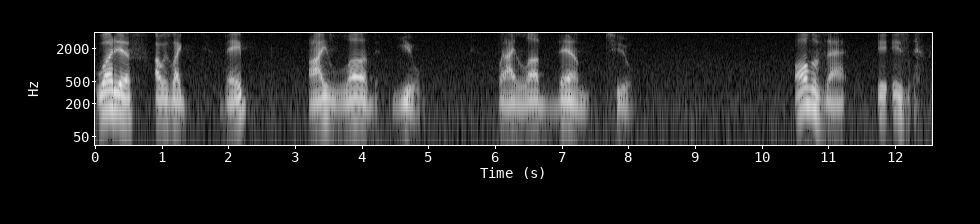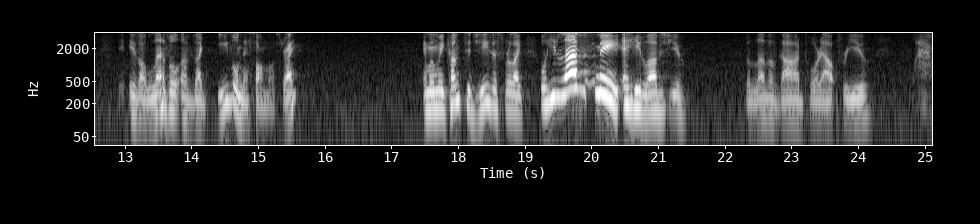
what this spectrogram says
What if I was like, babe, I love you but I love them too. All of that is, is a level of like evilness almost, right? And when we come to Jesus, we're like, well, he loves me, and he loves you. The love of God poured out for you. Wow.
